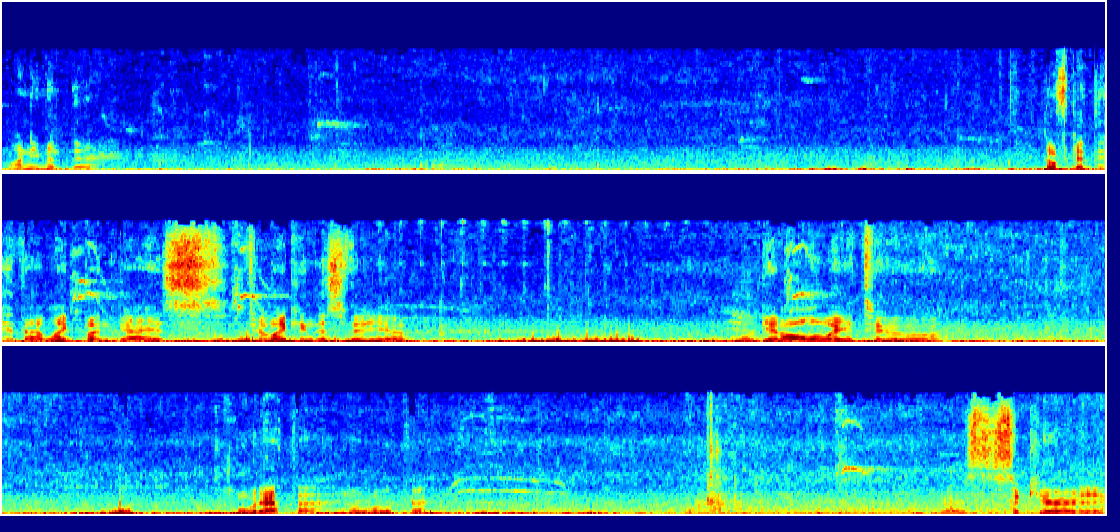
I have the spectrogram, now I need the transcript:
monument there. Don't forget to hit that like button, guys, if you're liking this video. We'll get all the way to Mureta da Urca. There's the security.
